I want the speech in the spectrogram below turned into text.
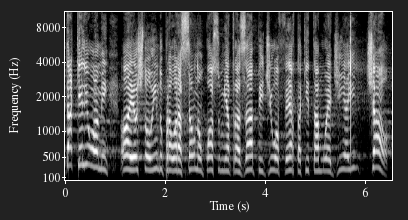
daquele homem. Ó, oh, eu estou indo para a oração, não posso me atrasar, pediu oferta, aqui está a moedinha e tchau.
